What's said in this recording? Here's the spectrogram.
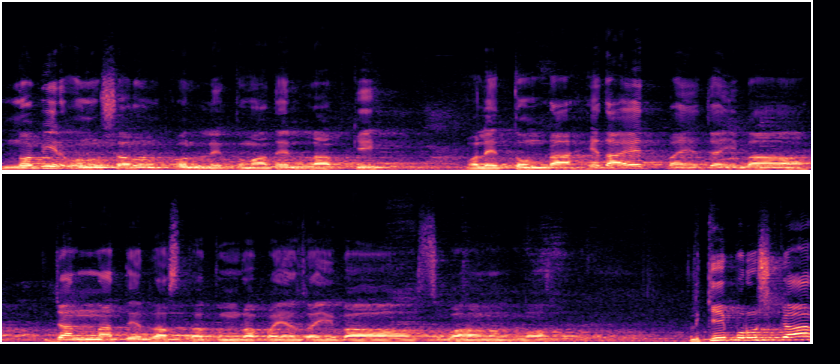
নবীর অনুসরণ করলে তোমাদের লাভ কি? বলে, তোমরা হেদায়েত পায়ে যাইবা, জান্নাতের রাস্তা তোমরা পাইয়া যাইবা। সুবহানাল্লাহ। কি পুরস্কার?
